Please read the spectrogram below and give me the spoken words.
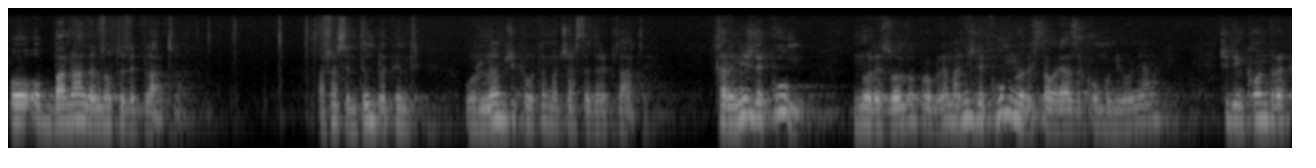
o, o banală notă de plată. Așa se întâmplă când urlăm și căutăm această dreptate care nici de cum nu rezolvă problema, nici de cum nu restaurează comuniunea, ci din contră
